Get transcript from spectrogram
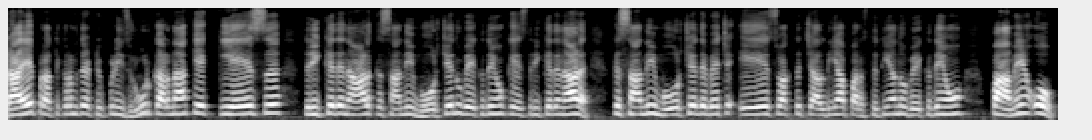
ਰਾਏ ਪ੍ਰਤੀਕਰਮ ਤੇ ਟਿੱਪਣੀ ਜ਼ਰੂਰ ਕਰਨਾ ਕਿ ਕਿਸ ਤਰੀਕੇ ਦੇ ਨਾਲ ਕਿਸਾਨੀ ਮੋਰਚੇ ਨੂੰ ਵੇਖਦੇ ਹੋ? ਕਿਸ ਤਰੀਕੇ ਦੇ ਨਾਲ ਕਿਸਾਨੀ ਮੋਰਚੇ ਦੇ ਵਿੱਚ ਇਸ ਵਕਤ ਚੱਲਦੀਆਂ ਪਰਿਸਥਿਤੀਆਂ ਨੂੰ ਵੇਖਦੇ ਹੋ? ਭਾਵੇਂ ਉਹ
